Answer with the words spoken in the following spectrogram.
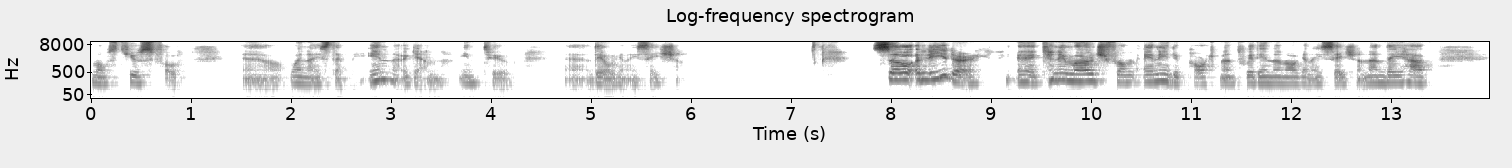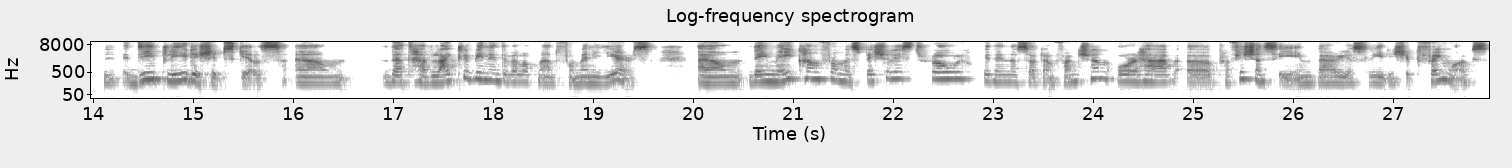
most useful uh, when I step in again into uh, the organization. So a leader uh, can emerge from any department within an organization and they have deep leadership skills um, that have likely been in development for many years. Um, they may come from a specialist role within a certain function or have a proficiency in various leadership frameworks,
